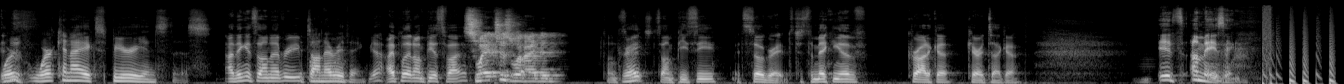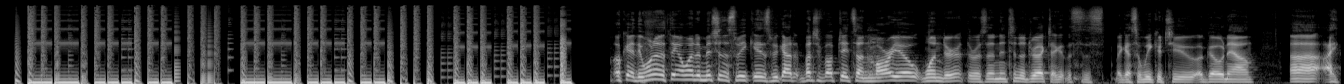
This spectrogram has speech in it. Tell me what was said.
Where where can I experience this? I think it's on every. It's on everything. Yeah, I played on PS5. It's Switch is what I did. on Great. Switch. It's on PC. It's so great. It's just the making of Karateka, Karateka. It's amazing. Okay, the one other thing I wanted to mention this week is we got a bunch of updates on Mario Wonder. There was a Nintendo Direct. I guess this is, I guess, a week or two ago now. Uh, I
